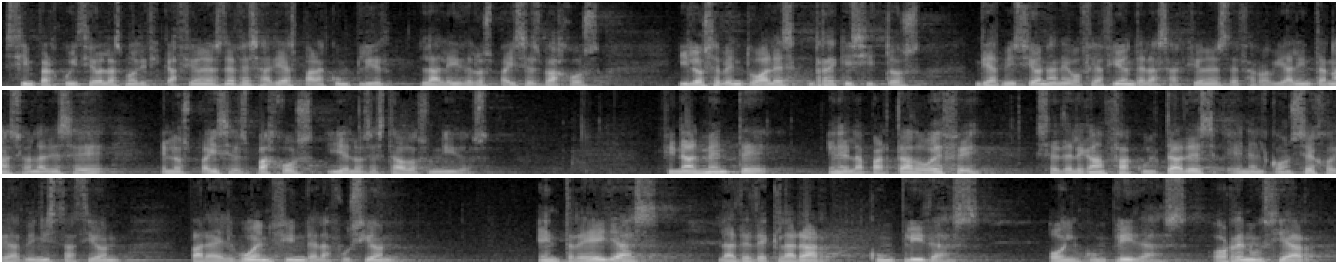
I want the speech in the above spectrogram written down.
sin perjuicio de las modificaciones necesarias para cumplir la ley de los Países Bajos y los eventuales requisitos de admisión a negociación de las acciones de Ferrovial Internacional SE en los Países Bajos y en los Estados Unidos. Finalmente, en el apartado F se delegan facultades en el Consejo de Administración para el buen fin de la fusión, entre ellas la de declarar cumplidas o incumplidas o renunciar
